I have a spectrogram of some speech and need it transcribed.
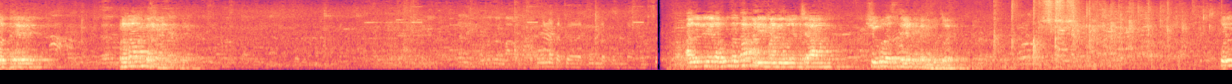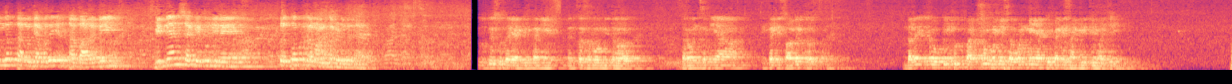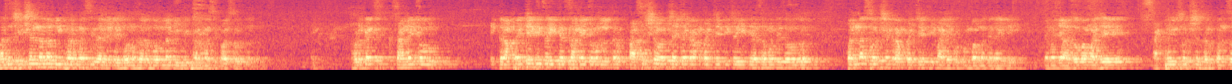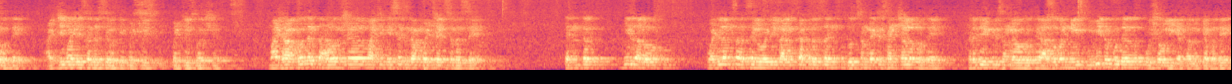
प्रदान करण्यात आले आदरणीय राहुल दादा आणि मान्यवरांच्या शुभ हस्ते या ठिकाणी होतोय. पुरंदर तालुक्यामध्ये इयत्ता बारावी विज्ञान शाखेतून हिने प्रथम क्रमांक मिळवलेला आहे. सुद्धा या ठिकाणी त्यांचा सर्व मित्र सर्वांचं मी या ठिकाणी स्वागत करतो. दादा एक कौटुंबिक पार्श्वभूमी सर्वांनी या ठिकाणी सांगितली माझी. माझं शिक्षण दादा बी फार्मसी झालेलं आहे. दोन हजार दोनला मी बी फार्मसी पास होत. थोडक्यात सांगायचं एक ग्रामपंचायतीचा इतिहास सांगायचं म्हटलं तर पासष्ट वर्षाच्या ग्रामपंचायतीच्या इतिहासामध्ये जवळजवळ पन्नास वर्ष ग्रामपंचायत ही माझ्या कुटुंबामध्ये राहिली. त्यामध्ये आजोबा माझे अठ्ठावीस वर्ष सरपंच होते. आजी माझे सदस्य होते पंचवीस पंचवीस वर्ष. माझ्या अगोदर दहा वर्ष माझी मिसेस ग्रामपंचायत सदस्य आहे. त्यानंतर मी झालो. वडिलांचा असेल वडील कात्रजन दूध संघाचे संचालक होते खरेदी विक्री संघावर होते. आजोबांनी विविध पदं भूषवली या तालुक्यामध्ये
